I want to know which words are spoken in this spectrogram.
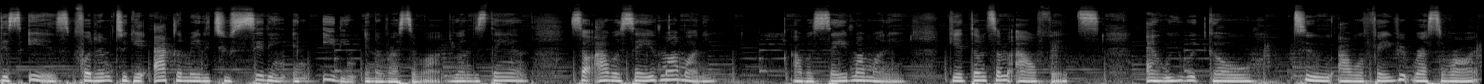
this is for them to get acclimated to sitting and eating in a restaurant. You understand? So I would save my money. I would save my money, get them some outfits, and we would go to our favorite restaurant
